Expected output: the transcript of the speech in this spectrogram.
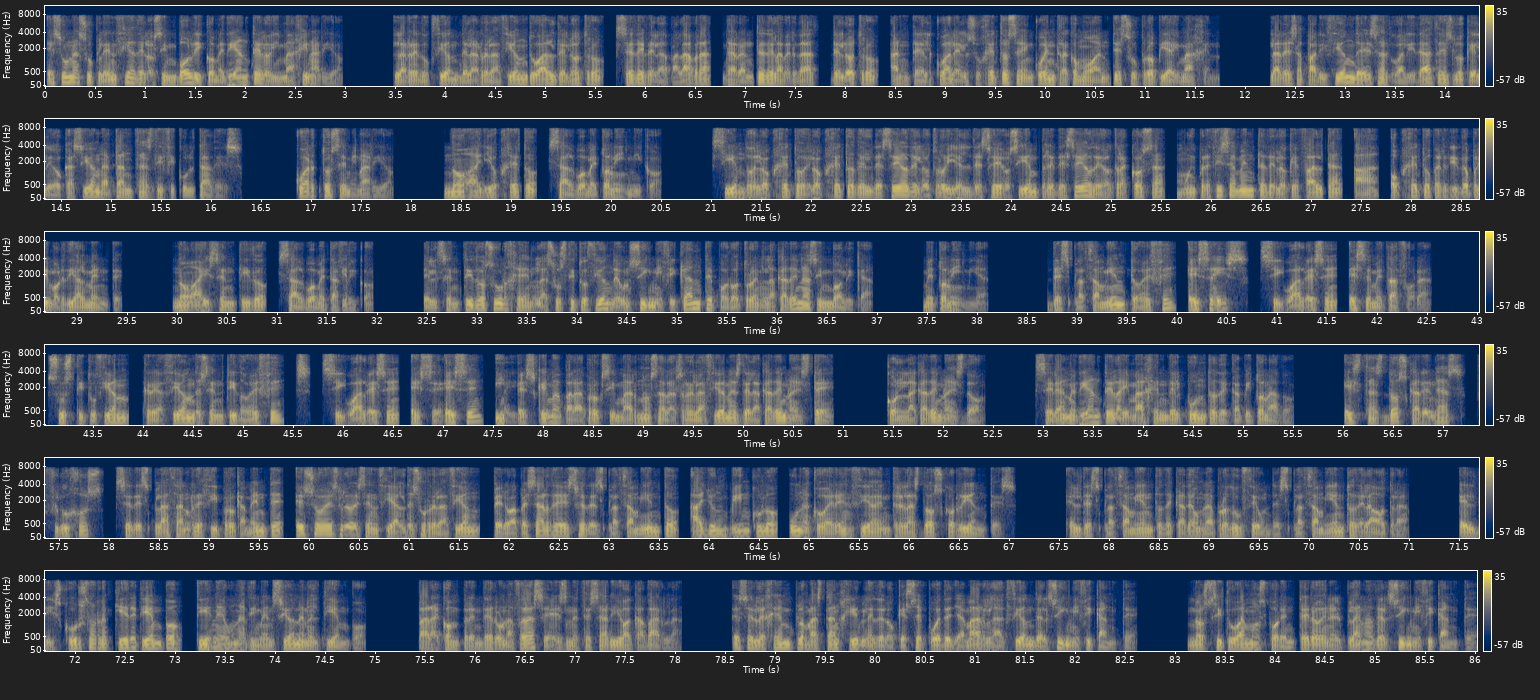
Es una suplencia de lo simbólico mediante lo imaginario. La reducción de la relación dual del otro, sede de la palabra, garante de la verdad, del otro, ante el cual el sujeto se encuentra como ante su propia imagen. La desaparición de esa dualidad es lo que le ocasiona tantas dificultades. Cuarto seminario. No hay objeto, salvo metonímico. Siendo el objeto el objeto del deseo del otro y el deseo siempre deseo de otra cosa, muy precisamente de lo que falta, a, objeto perdido primordialmente. No hay sentido, salvo metafírico. El sentido surge en la sustitución de un significante por otro en la cadena simbólica. Metonimia. Desplazamiento F, S6, igual S, S metáfora. Sustitución, creación de sentido F, S, igual S, S, S, y esquema para aproximarnos a las relaciones de la cadena este. Con la cadena es do. Será mediante la imagen del punto de capitonado. Estas dos cadenas, flujos, se desplazan recíprocamente, eso es lo esencial de su relación, pero a pesar de ese desplazamiento, hay un vínculo, una coherencia entre las dos corrientes. El desplazamiento de cada una produce un desplazamiento de la otra. El discurso requiere tiempo, tiene una dimensión en el tiempo. Para comprender una frase es necesario acabarla. Es el ejemplo más tangible de lo que se puede llamar la acción del significante. Nos situamos por entero en el plano del significante.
